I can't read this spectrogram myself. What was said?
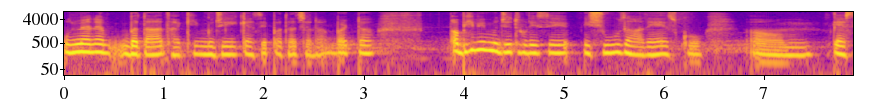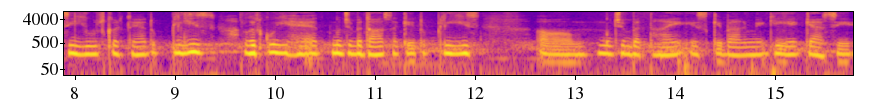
उसमें मैंने बताया था कि मुझे कैसे पता चला बट uh, अभी भी मुझे थोड़े से इश्यूज़ आ रहे हैं इसको um, कैसे यूज़ करते हैं तो प्लीज़ अगर कोई है मुझे बता सके तो प्लीज़ uh, मुझे बताएँ इसके बारे में कि ये कैसे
